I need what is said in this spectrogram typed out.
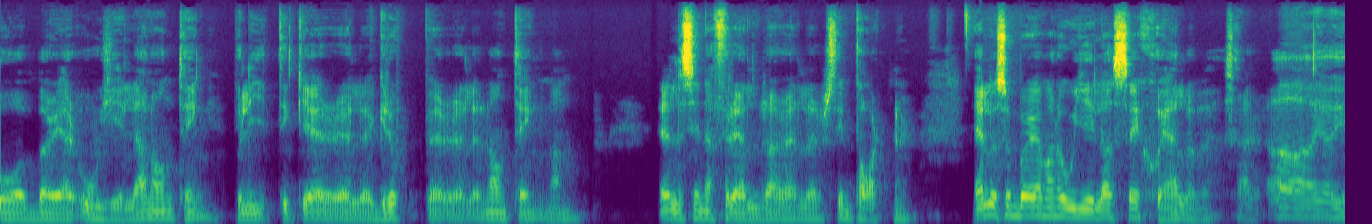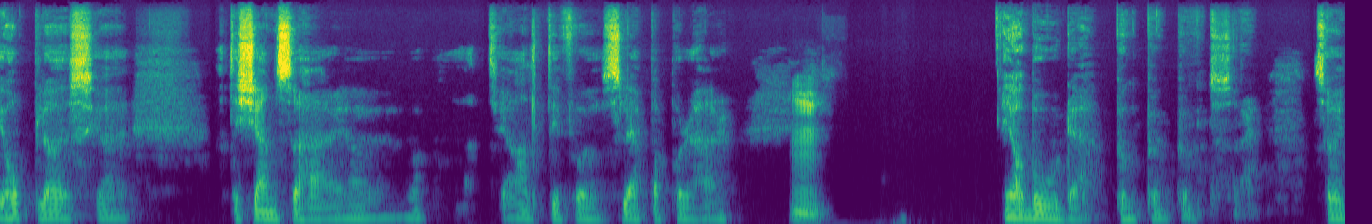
och börjar ogilla någonting. Politiker eller grupper eller någonting. Man, eller sina föräldrar eller sin partner. Eller så börjar man ogilla sig själv. Så här, ah, jag är hopplös. Jag, att det känns så här. Jag, att jag alltid får släpa på det här. Mm. Jag borde... Punkt, punkt, punkt. Så, där. så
